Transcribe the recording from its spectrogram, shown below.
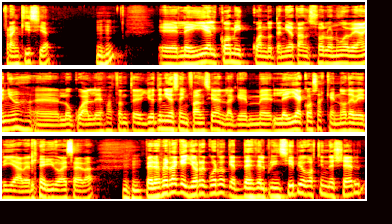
franquicia. Ujú. Eh, leí el cómic cuando tenía tan solo nueve años, eh, lo cual es bastante... Yo he tenido esa infancia en la que me leía cosas que no debería haber leído a esa edad. Pero es verdad que yo recuerdo que desde el principio Ghost in the Shell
